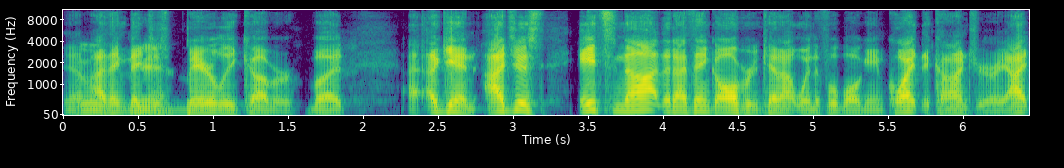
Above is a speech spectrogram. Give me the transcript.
Yeah, Ooh, I think they man. just barely cover. But again, I just it's not that I think Auburn cannot win the football game. Quite the contrary. I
